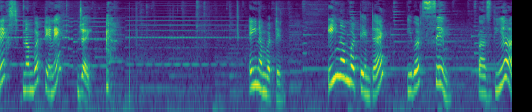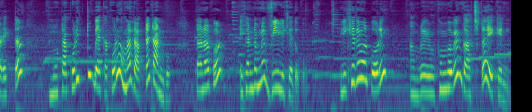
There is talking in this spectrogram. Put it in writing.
নেক্সট নাম্বার টেনে যাই। এই নাম্বার টেন এই নাম্বার টেনটায় এবার সেম পাশ দিয়ে আরেকটা মোটা করে একটু বেঁকা করে আমরা দাগটা টানবো। টানার পর এখানটা আমরা ভি লিখে দেবো। লিখে দেওয়ার পরে আমরা এরকমভাবে গাছটা এঁকে নিই।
